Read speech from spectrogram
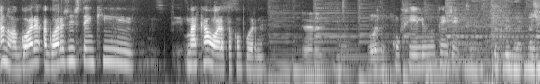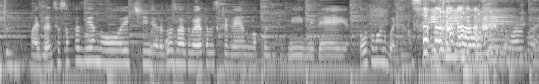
Ah não, agora, agora a gente tem que marcar a hora pra compor, né? É, né? Com filho não tem jeito. Imagina Mas antes eu só fazia à noite, era duas horas da manhã eu tava escrevendo uma coisa que veio, uma ideia. Ou tomando banho. tomando banho.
